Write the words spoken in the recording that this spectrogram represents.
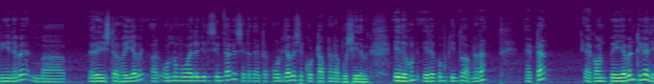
নিয়ে নেবে বা রেজিস্টার হয়ে যাবে। আর অন্য মোবাইলে যদি সিম থাকে, সেটাতে একটা কোড যাবে সেই কোডটা আপনারা বসিয়ে দেবেন। এই দেখুন, এরকম কিন্তু আপনারা একটা অ্যাকাউন্ট পেয়ে যাবেন, ঠিক আছে?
